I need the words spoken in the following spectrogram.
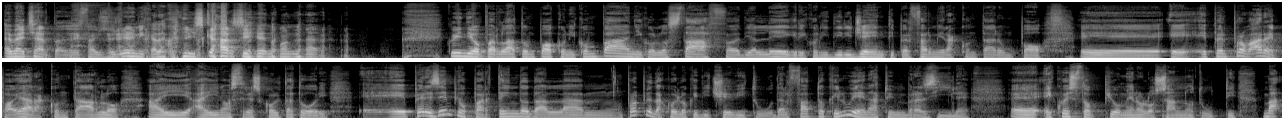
Eh beh certo, fai suggerire mica da quelli scarsi e non... Quindi ho parlato un po' con i compagni, con lo staff di Allegri, con i dirigenti per farmi raccontare un po' e, e, e per provare poi a raccontarlo ai, ai nostri ascoltatori. E, per esempio partendo dal, mm, proprio da quello che dicevi tu, dal fatto che lui è nato in Brasile eh, e questo più o meno lo sanno tutti, ma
